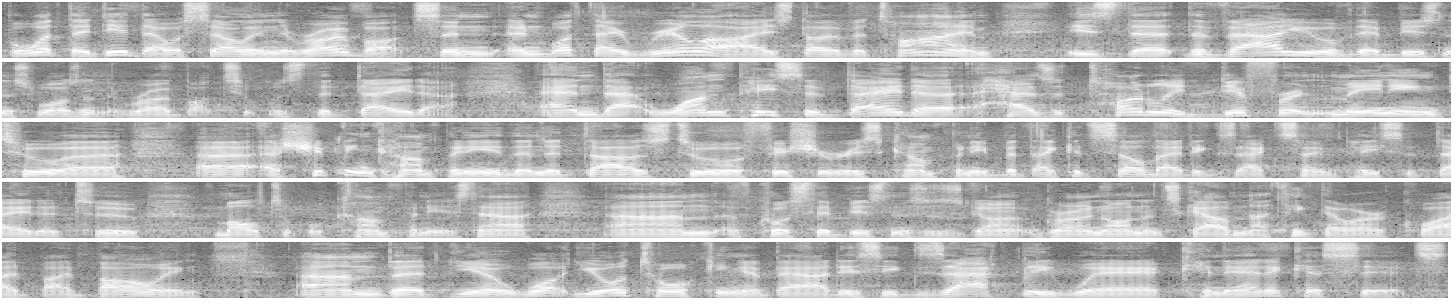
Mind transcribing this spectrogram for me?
But what they did, they were selling the robots, and, and what they realized over time is that the value of their business wasn't the robots, it was the data. And that one piece of data has a totally different meaning to a, a shipping company than it does to a fisheries company, but they could sell that exact same piece of data to multiple companies. Now, um, of course their business has grown on and scaled, and I think they were acquired by Boeing. Um, but you know, what you're talking about is exactly where Kinetica sits.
